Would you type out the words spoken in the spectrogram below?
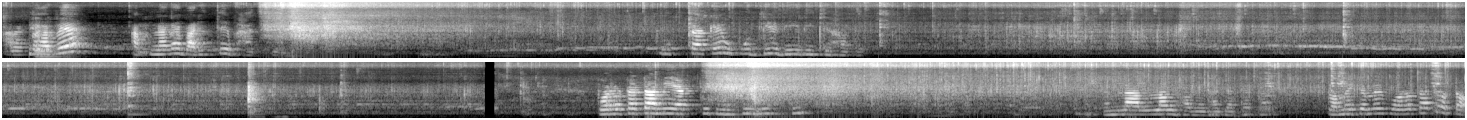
আর ভাবে আপনারা বাড়িতে ভাজবেন। পুরটাকে উপর দিয়ে দিয়ে দিতে হবে। পরোটাটা আমি এক পিঠ উল্টিয়ে নিচ্ছি। লাল লাল হবে ভাজাটাটা টমেটোমের পরোটা তো তো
